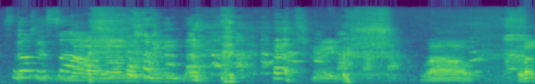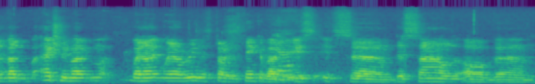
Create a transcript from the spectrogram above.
It's not a no, sound. no, not really. That's great. Wow. But but actually, my, my, when I when I really started to think about Yeah. it, it's it's um, the sound of. Um,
